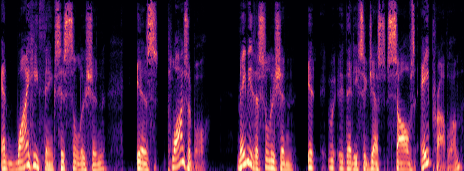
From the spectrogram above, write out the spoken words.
and why he thinks his solution is plausible. Maybe the solution it, that he suggests solves a problem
